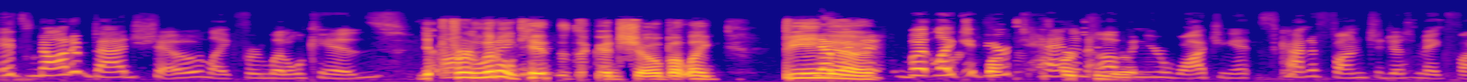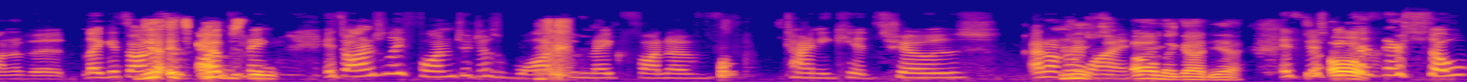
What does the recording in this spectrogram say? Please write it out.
it's not a bad show like for little kids. Yeah, for um, little kids, it's a good show, but like being Yeah, a but, but like if you're ten and up and you're watching it, it's kind of fun to just make fun of it. Like it's yeah, honestly it's fun to make. It's honestly fun to just watch and make fun of tiny kids shows. I don't know why. Oh my god, yeah. It's just Oh. because they're so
